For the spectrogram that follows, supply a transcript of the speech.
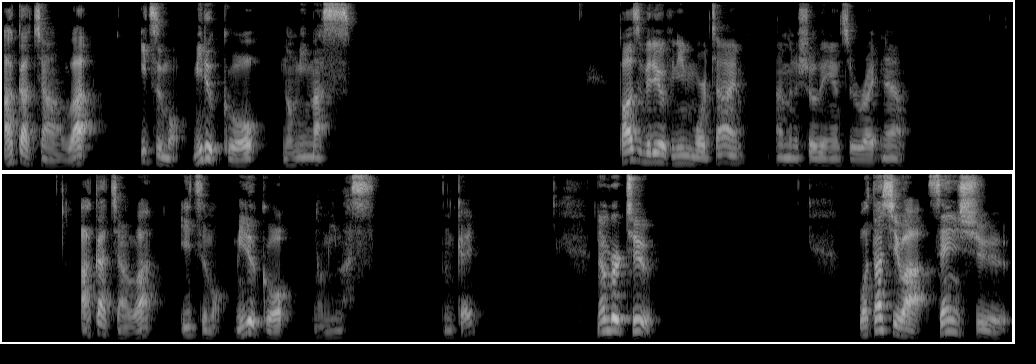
赤ちゃんはいつもミルクを飲みます。Pause the video if you need more time. I'm going to show the answer right now. 赤ちゃんはいつもミルクを飲みます。Okay? Number two. 私は先週、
